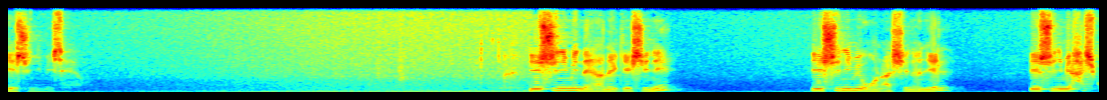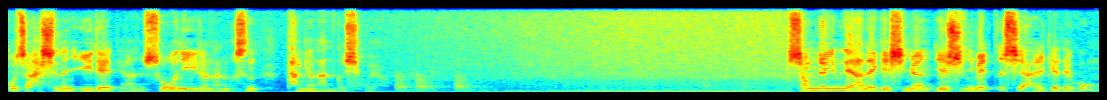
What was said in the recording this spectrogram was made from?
예수님이세요. 예수님이 내 안에 계시니 예수님이 원하시는 일, 예수님이 하시고자 하시는 일에 대한 소원이 일어나는 것은 당연한 것이고요. 성령님 내 안에 계시면 예수님의 뜻이 알게 되고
